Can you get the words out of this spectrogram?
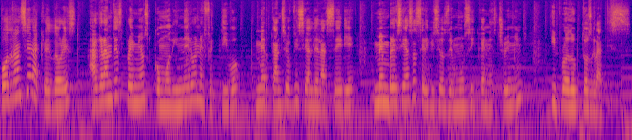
podrán ser acreedores a grandes premios como dinero en efectivo, mercancía oficial de la serie, membresías a servicios de música en streaming y productos gratis.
